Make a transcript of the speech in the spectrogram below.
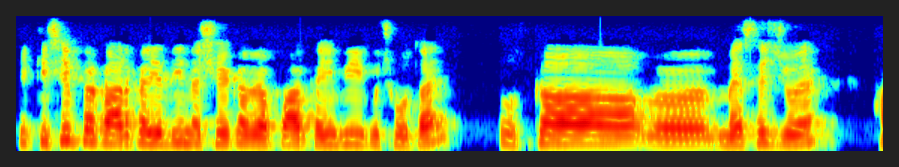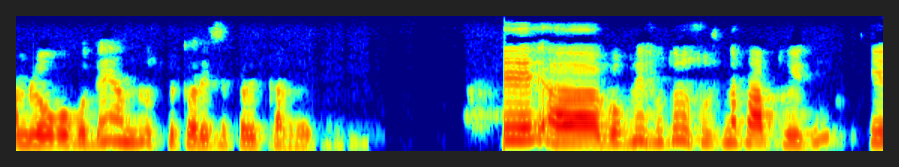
कि किसी प्रकार का यदि नशे का व्यापार कहीं भी कुछ होता है तो उसका मैसेज जो है हम लोगों को दें हम उस पर त्वरित से त्वरित कार्रवाई करेंगे। गोपनीय सूत्रों सूचना प्राप्त हुई थी कि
